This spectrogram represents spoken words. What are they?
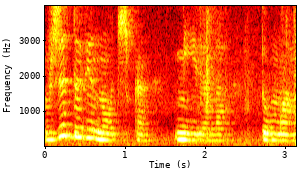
вже до віночка міряла туман.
